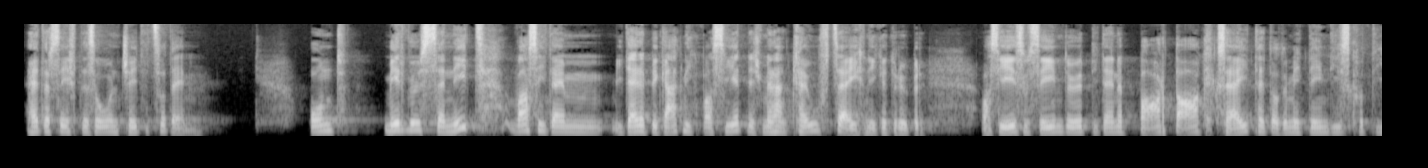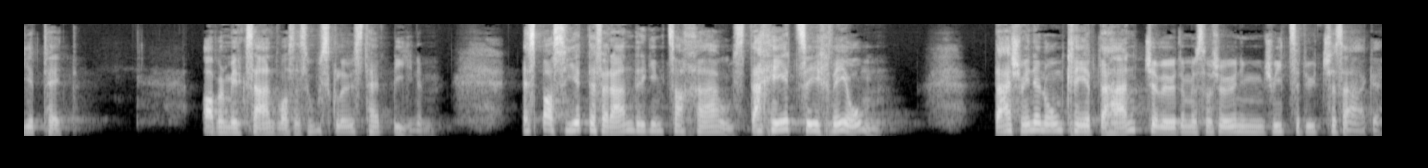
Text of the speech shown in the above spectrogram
Hat er sich so entschieden zu dem. Und wir wissen nicht, was in, dem, in dieser Begegnung passiert ist. Wir haben keine Aufzeichnungen darüber, was Jesus ihm dort in diesen paar Tagen gesagt hat oder mit ihm diskutiert hat. Aber wir sehen, was es ausgelöst hat bei ihm. Es passiert eine Veränderung im Zachäus. Der kehrt sich wie um. Der ist wie ein umgekehrter Händchen, würde man so schön im Schweizerdeutschen sagen.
